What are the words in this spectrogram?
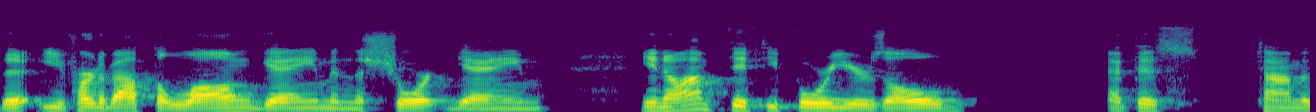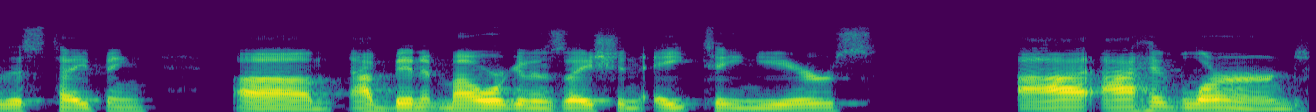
That you've heard about the long game and the short game. You know, I'm 54 years old at this time of this taping um, I've been at my organization 18 years. I, I have learned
